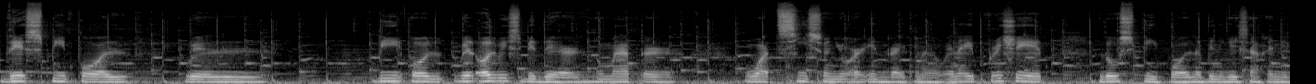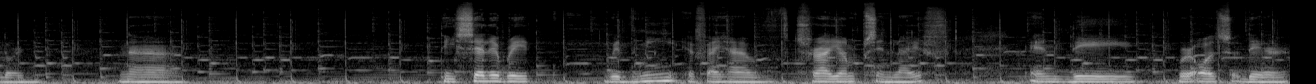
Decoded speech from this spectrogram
these people will be all will always be there no matter what season you are in right now and I appreciate those people na binigay sa akin ni Lord na they celebrate with me if I have triumphs in life and they were also there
